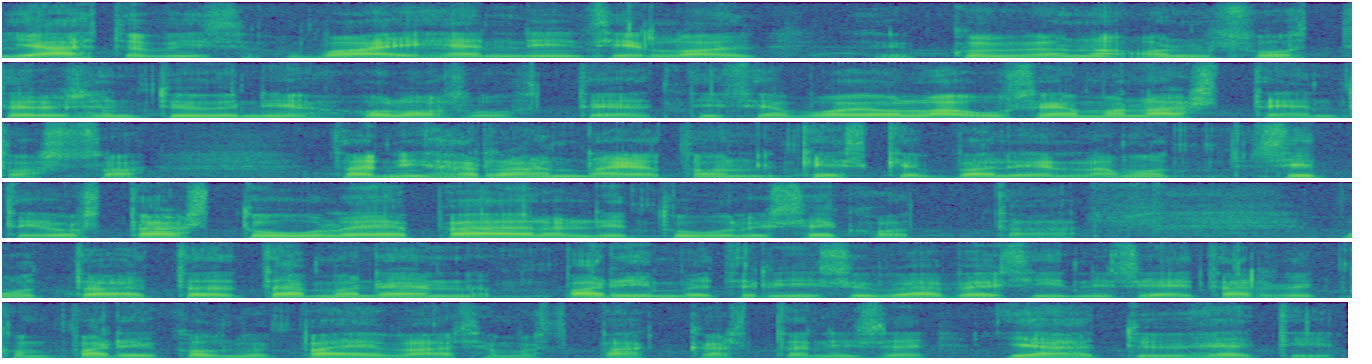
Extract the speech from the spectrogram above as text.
jäähtymisvaihe, niin silloin kun on, on suhteellisen tyyni olosuhteet, niin se voi olla useamman asteen tuossa tai ihan rannan ja tuon kesken välillä, mutta sitten jos taas tuulee päällä, niin tuuli sekoittaa. Mutta että tämmöinen pari metriä syvä vesi, niin se ei tarvitse kuin pari-kolme päivää semmoista pakkasta, niin se jäätyy heti.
